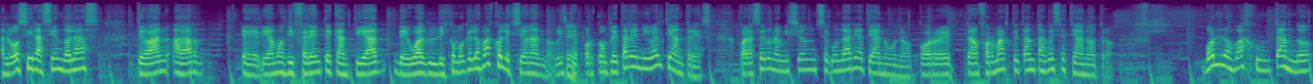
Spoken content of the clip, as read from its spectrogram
Al vos ir haciéndolas, te van a dar eh, digamos, diferente cantidad de Waddle Como que los vas coleccionando, ¿viste? Por completar el nivel te dan 3. Por hacer una misión secundaria te dan uno. Por eh, transformarte tantas veces te dan otro. Vos los vas juntando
